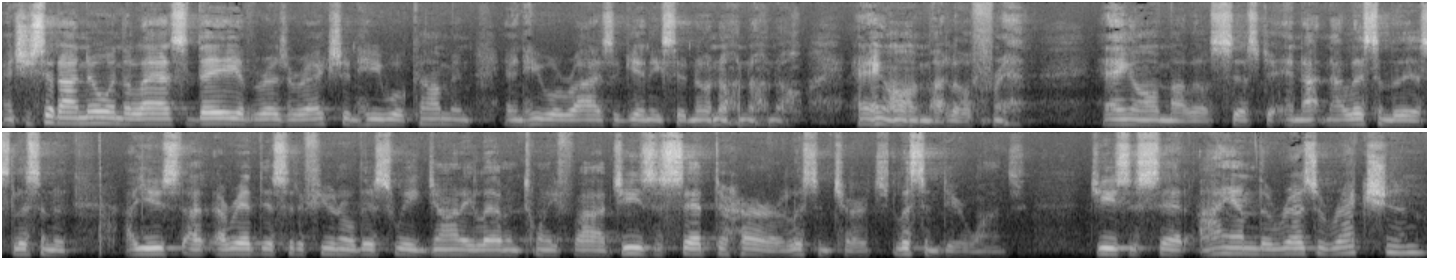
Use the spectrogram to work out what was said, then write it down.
And she said, I know in the last day of the resurrection he will come and, and he will rise again. He said, No, no, no, no. Hang on, my little friend. Hang on, my little sister. And now listen to this. Listen to I used I, I read this at a funeral this week, John 11, 25. Jesus said to her, Listen, church, listen, dear ones. Jesus said, I am the resurrection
